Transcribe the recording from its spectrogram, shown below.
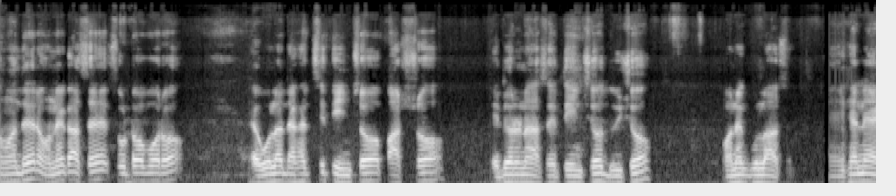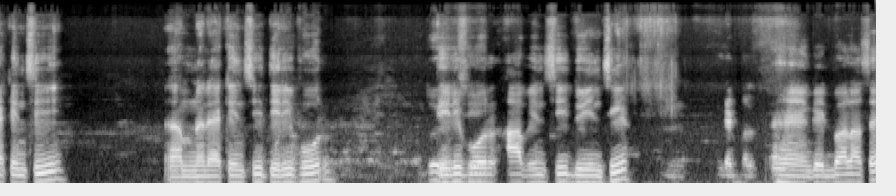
আমাদের অনেক আছে ছোট বড়। এগুলা দেখাচ্ছি তিনশো পাঁচশো এই ধরনের আছে তিনশো দুইশো অনেকগুলো আছে। এখানে এক ইঞ্চি আপনার এক ইঞ্চি তিরিপুর তিরিপুর হাফ ইঞ্চি দুই ইঞ্চি ডেড বল হ্যাঁ গেট বল আছে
